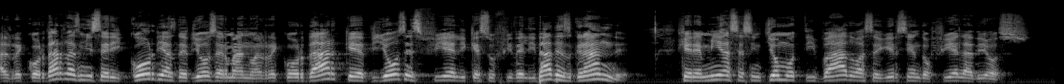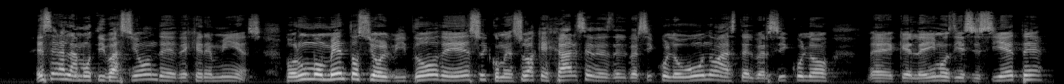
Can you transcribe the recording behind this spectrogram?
Al recordar las misericordias de Dios, hermano, al recordar que Dios es fiel y que su fidelidad es grande, Jeremías se sintió motivado a seguir siendo fiel a Dios. Esa era la motivación de, Jeremías. Por un momento se olvidó de eso y comenzó a quejarse desde el versículo 1 hasta el versículo eh, que leímos 17.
